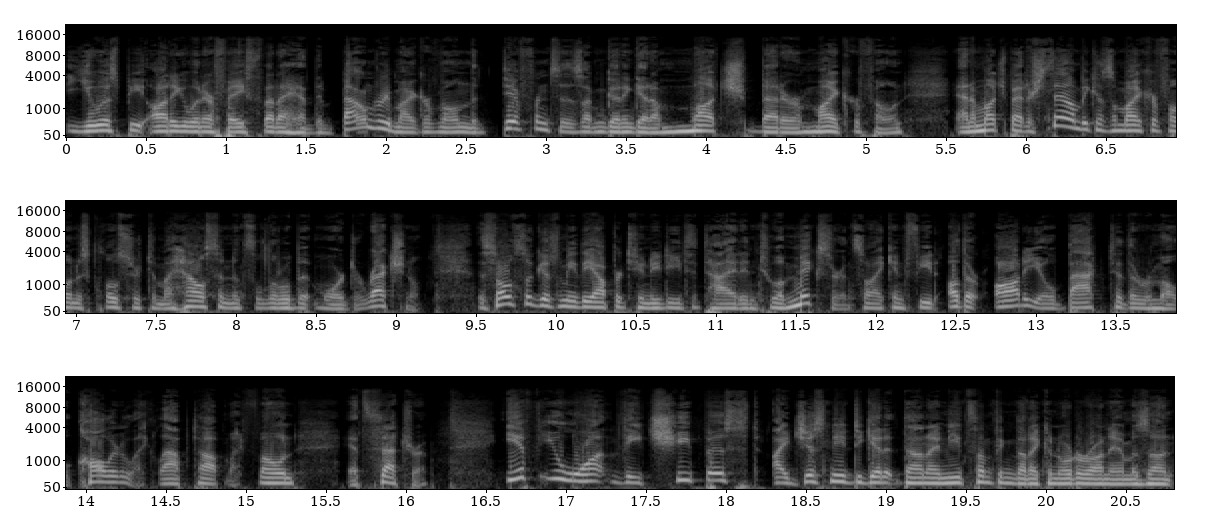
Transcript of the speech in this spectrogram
USB audio interface that I had the boundary microphone. The difference is I'm going to get a much better microphone and a much better sound because the microphone is closer to my house and it's a little bit more directional. This also gives me the opportunity to tie it into a mixer and so I can feed other audio back to the remote caller like laptop, my phone, etc. If you want the cheapest, I just need to get it done. I need something that I can order on Amazon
